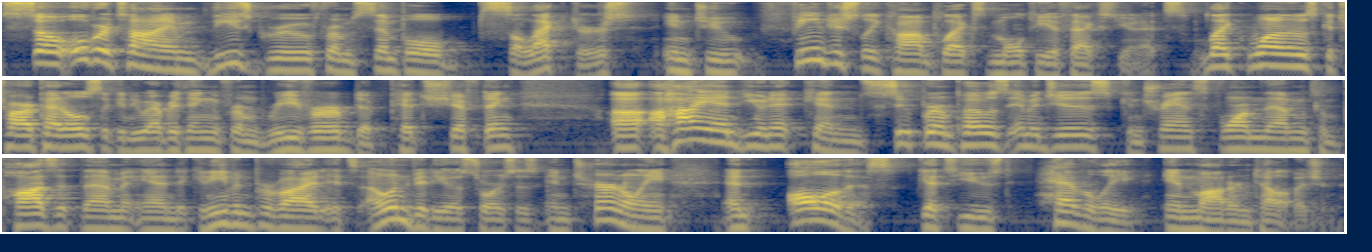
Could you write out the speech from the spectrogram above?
So over time, these grew from simple selectors into fiendishly complex multi-effects units, like one of those guitar pedals that can do everything from reverb to pitch shifting. Uh, a high-end unit can superimpose images, can transform them, composite them, and it can even provide its own video sources internally, and all of this gets used heavily in modern television.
